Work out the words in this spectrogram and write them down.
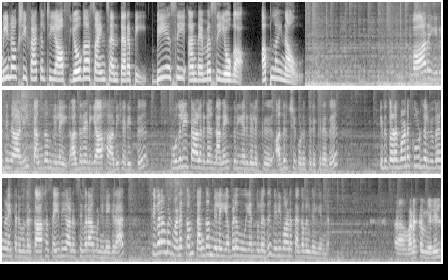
Meenakshi faculty of yoga science and therapy BSc and MSc yoga apply now வார இறுதி நாளில் தங்கம் விலை அதிரடியாக அதிகரித்து முதலீட்டாளர்கள் நகை பிரியர்களுக்கு அதிர்ச்சி கொடுத்திருக்கிறது. இது தொடர்பான கூடுதல் விவரங்களை தருவதற்காக செய்தியாளர் சிவராமன் இணைகிறார். சிவராமன் வணக்கம். தங்கம் விலை எவ்வளவு உயர்ந்துள்ளது? விரிவான தகவல்கள் என்ன? வணக்கம் எழில்.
